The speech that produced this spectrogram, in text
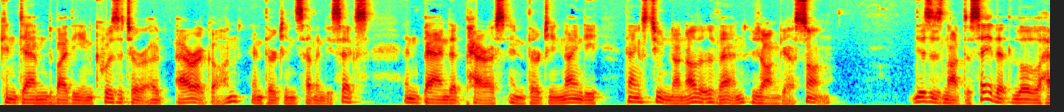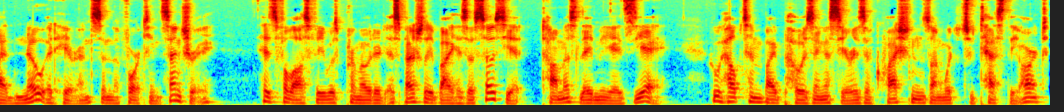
condemned by the Inquisitor of Aragon in 1376, and banned at Paris in 1390, thanks to none other than Jean Gerson. This is not to say that Lull had no adherents in the 14th century. His philosophy was promoted especially by his associate, Thomas Le Myésier, who helped him by posing a series of questions on which to test the art,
